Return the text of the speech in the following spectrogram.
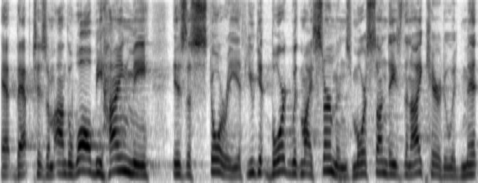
at baptism. On the wall behind me is a story. If you get bored with my sermons more Sundays than I care to admit,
